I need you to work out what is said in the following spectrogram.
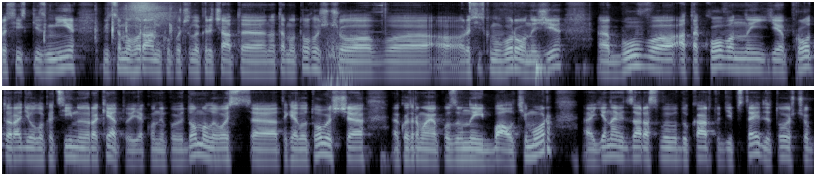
Російські змі від самого ранку почали кричати на тему того, що в е, російському Воронежі е, був атакований протирадіолокаційною ракетою. Як вони повідомили, ось е, таке литовище, е, котре має позивний Балтімор. Е, Я навіть зараз виведу карту State для того, щоб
